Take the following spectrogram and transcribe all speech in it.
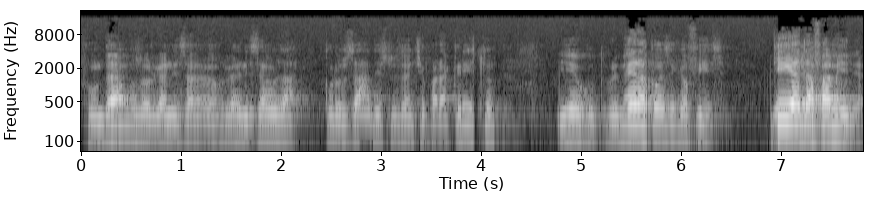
fundamos, organizamos a Cruzada Estudantil para Cristo, e a primeira coisa que eu fiz, Dia da família.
